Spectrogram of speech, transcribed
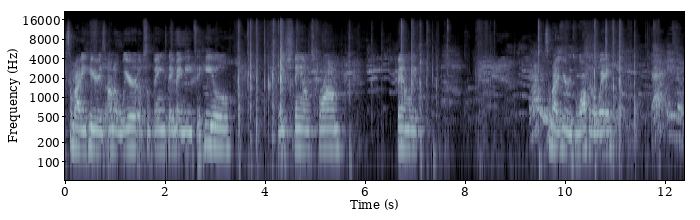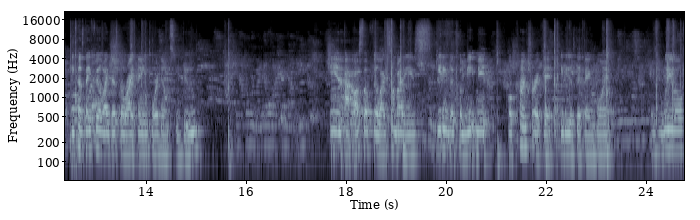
Somebody here is unaware of some things they may need to heal, which stems from family. Somebody here is walking away because they feel like that's the right thing for them to do. And I also feel like somebody is getting the commitment or contract that it is that they want as well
